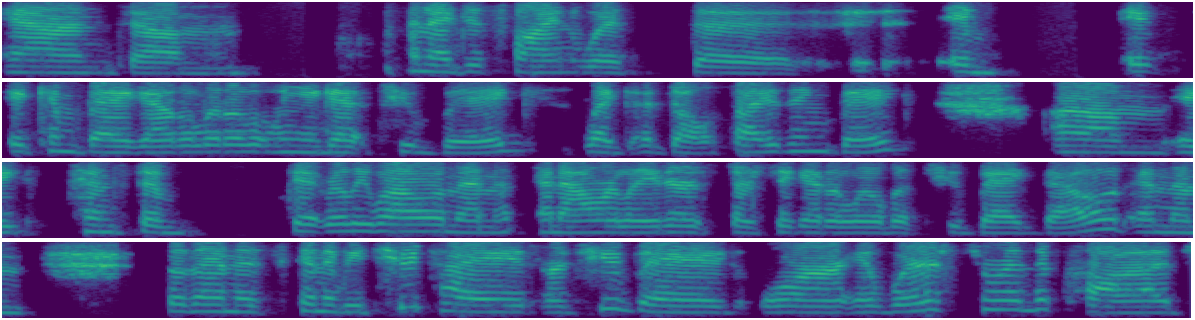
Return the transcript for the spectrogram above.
and um, and I just find with the it, it, it can bag out a little bit when you get too big, like adult sizing big. Um, it tends to fit really well. And then an hour later, it starts to get a little bit too bagged out. And then, so then it's going to be too tight or too big, or it wears through in the crotch,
